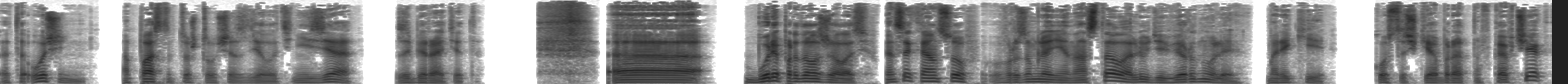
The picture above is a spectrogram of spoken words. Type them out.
это очень опасно то, что вы сейчас делаете, нельзя забирать это. А, буря продолжалась. В конце концов, вразумление настало, люди вернули моряки косточки обратно в ковчег,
